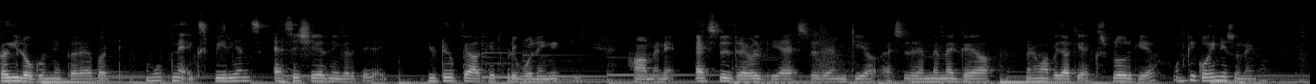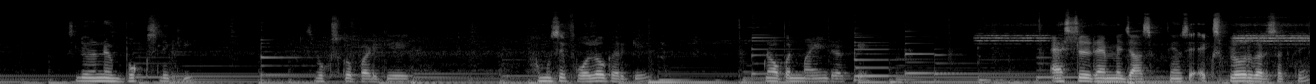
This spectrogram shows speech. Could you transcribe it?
कई लोगों ने करा है बट वो अपने एक्सपीरियंस ऐसे शेयर नहीं करते। यूट्यूब पे आके थोड़ी बोलेंगे कि हाँ मैंने एस्ट्रल ट्रैवल किया एस्ट्रल रैम किया एस्ट्रल रैम में मैं गया, मैंने वहाँ पे जाके एक्सप्लोर किया। उनकी कोई नहीं सुनेगा। इसलिए उन्होंने बुक्स लिखी। इस बुक्स को पढ़ के हम उसे फॉलो करके अपना ओपन माइंड रख के एस्ट्रल रैम में जा सकते हैं, उसे एक्सप्लोर कर सकते हैं,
